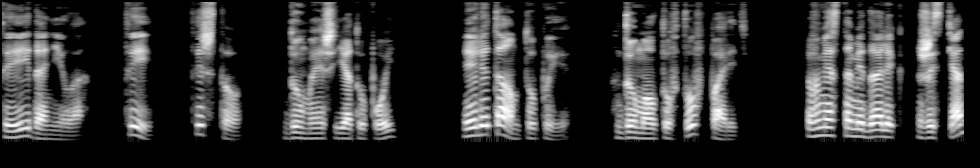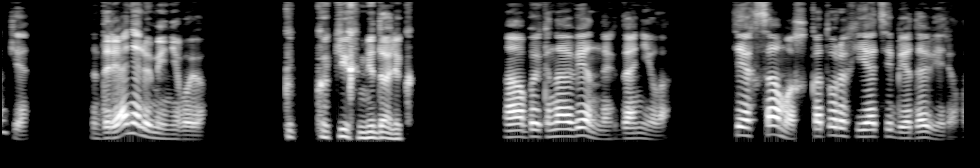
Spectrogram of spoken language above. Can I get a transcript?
«Ты, Данила, ты, ты что, думаешь, я тупой? Или там тупые? Думал туфту -туф парить? Вместо медалек жестянки?» Дрянь алюминиевую? К каких медалек? Обыкновенных, Данила. Тех самых, которых я тебе доверил.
